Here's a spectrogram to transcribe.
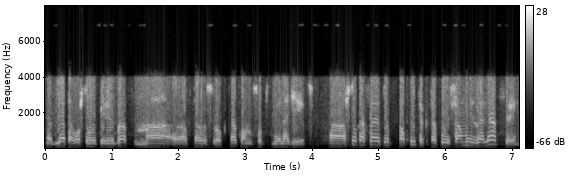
для того, чтобы перебраться на э, второй срок, как он, собственно, и надеется. А что касается попыток такой самоизоляции,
